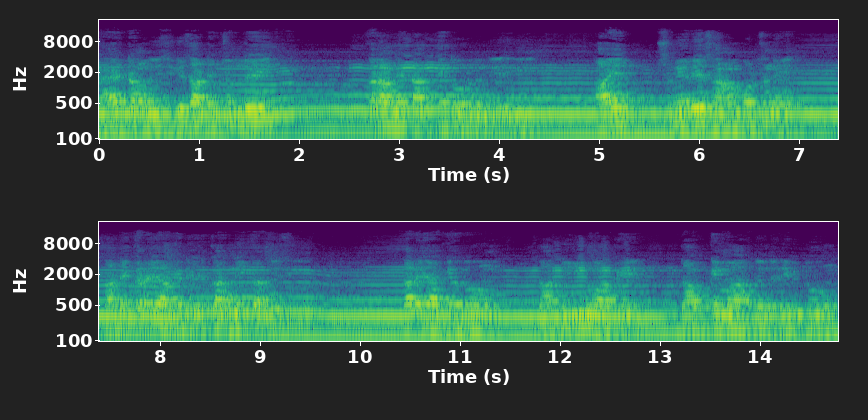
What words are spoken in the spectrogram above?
ਕਹਿ ਢਾਉਂਦੀ ਸੀਗੀ, ਸਾਡੇ ਚੁੱਲ੍ਹੇ ਘਰਾਂ ਦੇ ਤਾਕੇ ਤੋੜ ਦਿੰਦੀ ਸੀਗੀ। ਆਏ ਸਵੇਰੇ ਸ਼ਾਮ ਪੁਲਿਸ ਨੇ ਸਾਡੇ ਘਰੇ ਆ ਕੇ ਰੇਡ ਕਰਨੀ ਕਰਨੀ ਸੀਗੀ। ਘਰੇ ਆ ਕੇ ਉਦੋਂ ਦਾਦੀ ਜੀ ਨੂੰ ਆ ਕੇ ਦਬ ਕੇ ਮਾਰ ਦਿੰਦੇ ਸੀ ਵੀ ਤੂੰ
